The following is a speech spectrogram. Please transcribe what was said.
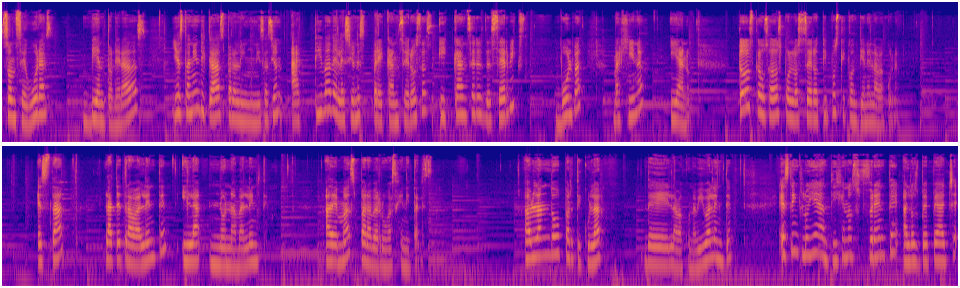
son seguras, bien toleradas y están indicadas para la inmunización activa de lesiones precancerosas y cánceres de cervix, vulva, vagina y ano, todos causados por los serotipos que contiene la vacuna. Está la tetravalente y la nonavalente, además para verrugas genitales. Hablando particular de la vacuna bivalente, este incluye antígenos frente a los BPH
